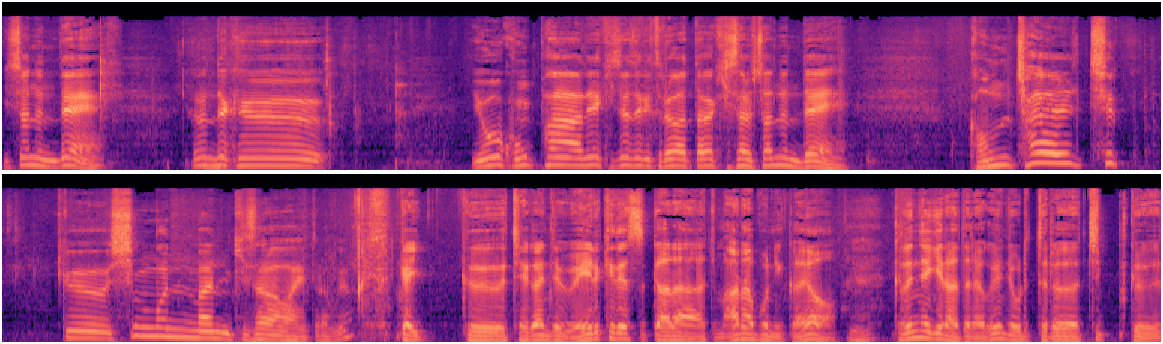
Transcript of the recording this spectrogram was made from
있었는데, 그런데 그, 요 공판에 기자들이 들어갔다가 기사를 썼는데 검찰 측 그 신문만 기사화 했더라고요. 그러니까 그 제가 이제 왜 이렇게 됐을까라 좀 알아보니까요. 예. 그런 얘기를 하더라고요. 이제 우리 들어 집그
